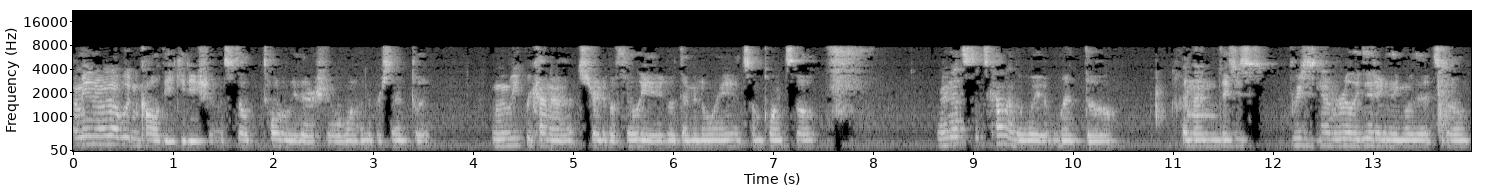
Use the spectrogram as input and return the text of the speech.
I mean, I wouldn't call it the EQD show. It's still totally their show, 100%. But I mean, we, we kind of straight up affiliated with them in a way at some point. So, I mean, that's that's kind of the way it went, though. And then they just we just never really did anything with it. So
